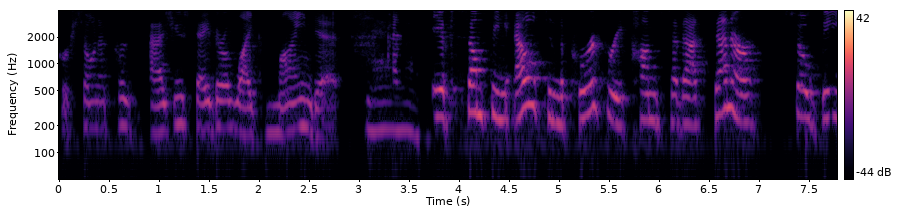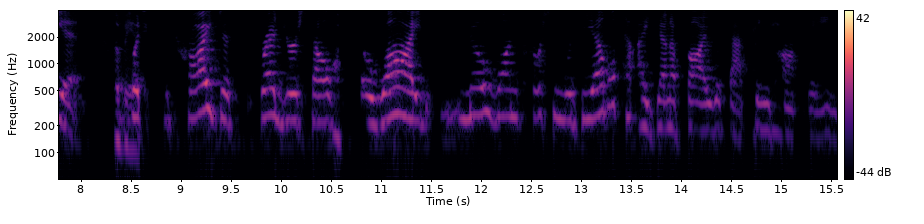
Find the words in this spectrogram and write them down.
persona because as you say they're like-minded yeah. if something else in the periphery comes to that center so be it so but it. if you try to spread yourself so wide no one person would be able to identify with that ping pong game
